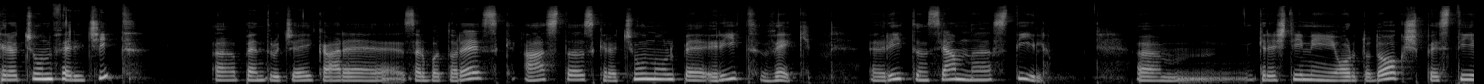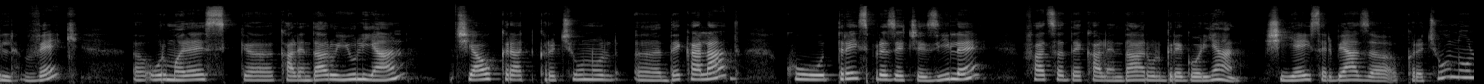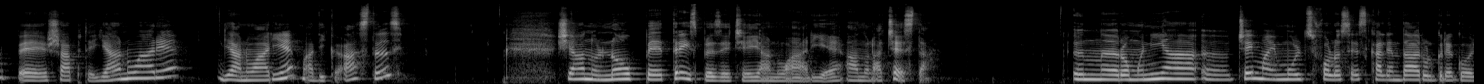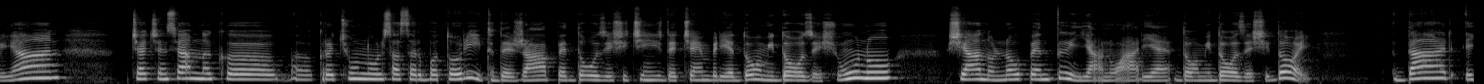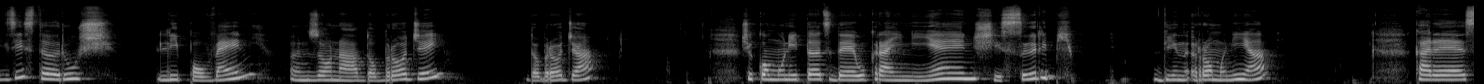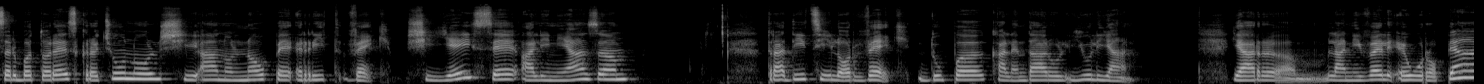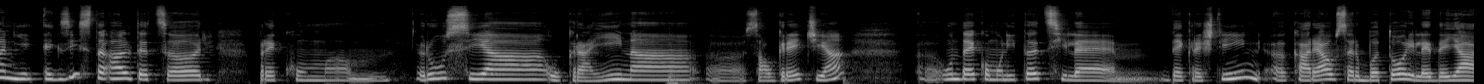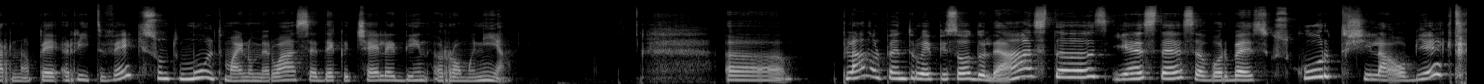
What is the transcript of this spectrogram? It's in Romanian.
Crăciun fericit uh, pentru cei care sărbătoresc astăzi Crăciunul pe rit vechi. Rit înseamnă stil. Um, creștinii ortodoxi pe stil vechi uh, urmăresc uh, calendarul iulian și au Crăciunul decalat cu 13 zile față de calendarul gregorian și ei serbează Crăciunul pe 7 ianuarie, ianuarie, adică astăzi, și anul nou pe 13 ianuarie anul acesta. În România, ă, cei mai mulți folosesc calendarul gregorian, ceea ce înseamnă că ă, Crăciunul s-a sărbătorit deja pe 25 decembrie 2021 și anul nou pe 1 ianuarie 2022. Dar există ruși lipoveni în zona Dobrogei, Dobrogea, și comunități de ucrainieni și sârbi din România care sărbătoresc Crăciunul și Anul Nou pe rit vechi. Și ei se aliniază tradițiilor vechi, după calendarul iulian. Iar um, la nivel european există alte țări precum um, Rusia, Ucraina uh, sau Grecia, uh, unde comunitățile de creștini uh, care au sărbătorile de iarnă pe rit vechi sunt mult mai numeroase decât cele din România. Planul pentru episodul de astăzi este să vorbesc scurt și la obiect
